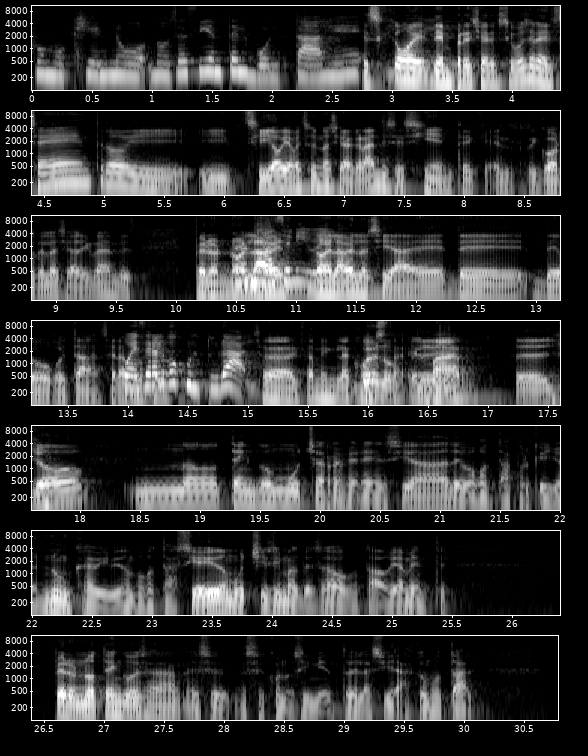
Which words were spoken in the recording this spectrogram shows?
como que no, no se siente el voltaje. Es como de, impresión. Estuvimos en el centro y, y, sí, obviamente es una ciudad grande y se siente el rigor de las ciudades grandes, pero no, la, no la velocidad de, de, Bogotá. Puede ser algo cultural. Será también la costa, el eh, mar. Eh, yo no tengo mucha referencia de Bogotá porque yo nunca he vivido en Bogotá. Sí he ido muchísimas veces a Bogotá, obviamente, pero no tengo ese, conocimiento de la ciudad como tal.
